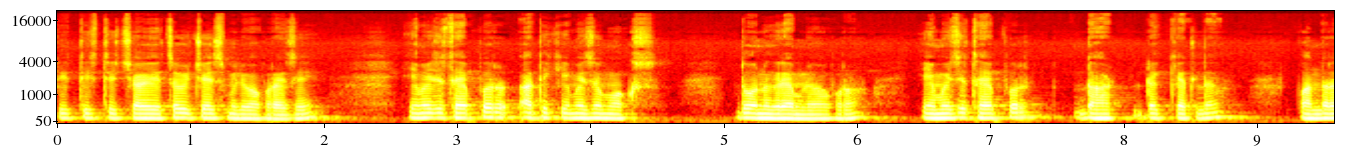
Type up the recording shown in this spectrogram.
ती तीस ते चाळीस चव्वेचाळीस मिली वापरायचे. इमेजिथायपर अधिक इमेजमॉक्स दोन ग्रॅमने वापरा. इमेजिथायपर दहा टक्क्यातलं पंधरा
